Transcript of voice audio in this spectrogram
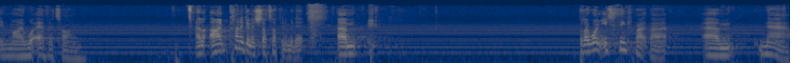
in my whatever time? And I'm kind of going to shut up in a minute. Um, but I want you to think about that um, now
